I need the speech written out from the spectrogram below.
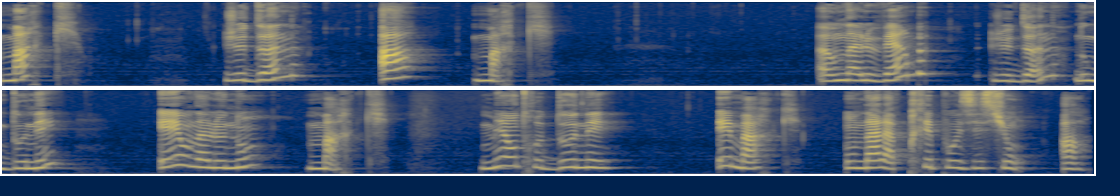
Marc, je donne à Marc. Euh, on a le verbe, je donne, donc donner, et on a le nom Marc. Mais entre donner et Marc, on a la préposition à.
